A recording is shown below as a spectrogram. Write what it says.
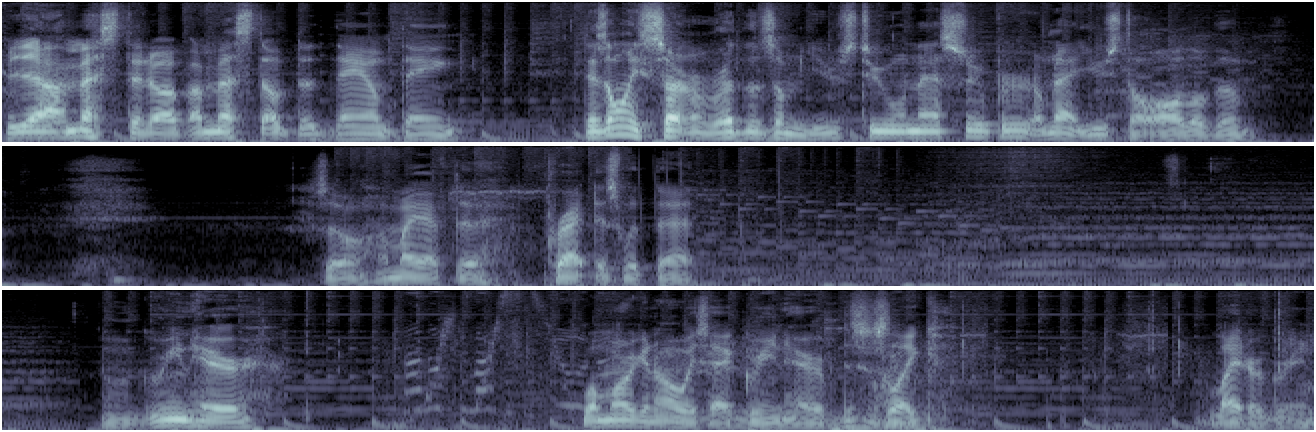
But yeah, I messed it up. I messed up the damn thing. There's only certain rhythms I'm used to on that super. I'm not used to all of them. So I might have to practice with that. Green hair. Well, Morrigan always had green hair. This is like lighter green.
